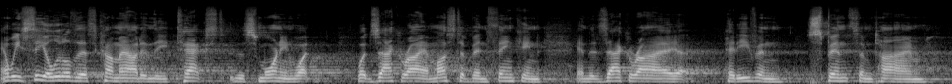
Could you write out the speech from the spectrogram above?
And we see a little of this come out in the text this morning, what, what Zechariah must have been thinking, and that Zechariah had even spent some time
